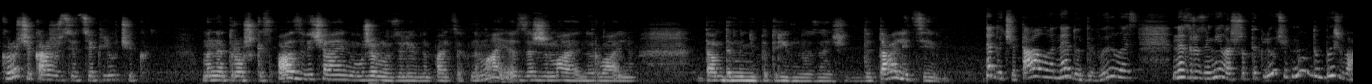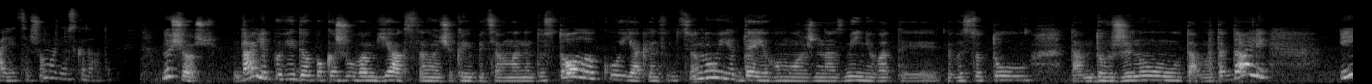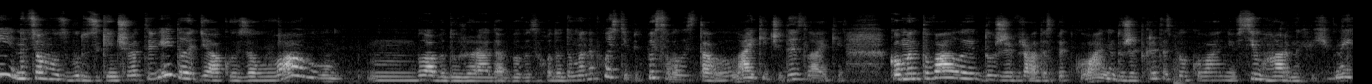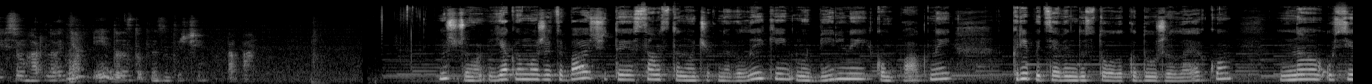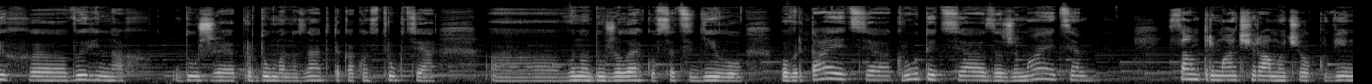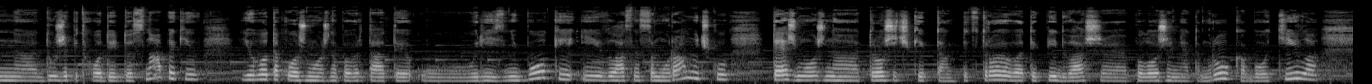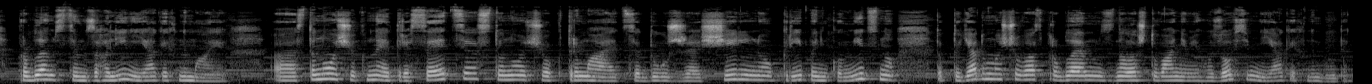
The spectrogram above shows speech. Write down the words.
Коротше кажучи, цей ключик мене трошки спав, звичайно, вже мозолів на пальцях немає, я зажимаю нормально. Там, де мені потрібно, значить, деталі ці. Не дочитала, не додивилась, не зрозуміла, що ти ключик, ну дуби ж валяться, що можна сказати. Ну що ж, далі по відео покажу вам, як станочок кріпиться в мене до столику, як він функціонує, де його можна змінювати висоту, там, довжину там, і так далі. І на цьому буду закінчувати відео. Дякую за увагу. Була би дуже рада, аби ви заходили до мене в гості, підписувались, ставили лайки чи дизлайки, коментували. Дуже рада спілкуванню, дуже відкрите спілкування. Всім гарних вихідних, всім гарного дня і до наступної зустрічі. Па-па! Ну що, як ви можете бачити, сам станочок невеликий, мобільний, компактний. Кріпиться він до столика дуже легко. На усіх е, вигинах дуже продумано, знаєте, така конструкція. Воно дуже легко все це діло повертається, крутиться, зажимається. Сам тримач рамочок він е, дуже підходить до снапиків. Його також можна повертати у різні боки, і власне саму рамочку теж можна трошечки там підстроювати під ваше положення там рук або тіла. Проблем з цим взагалі ніяких немає. Е, Станочок не трясеться, станочок тримається дуже щільно, кріпенько, міцно. Тобто, я думаю, що у вас проблем з налаштуванням його зовсім ніяких не буде.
